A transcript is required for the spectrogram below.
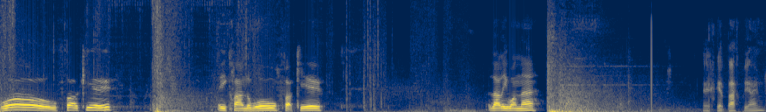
Whoa, fuck you. He climbed the wall, fuck you. Lally one there. Can get back behind.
